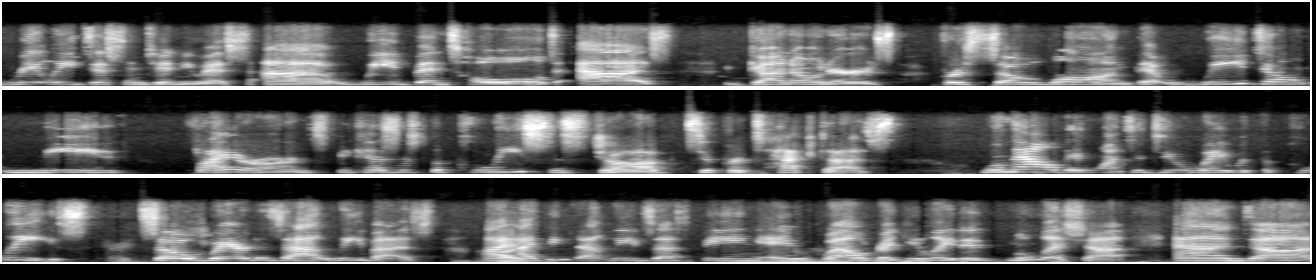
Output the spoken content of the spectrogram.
really disingenuous. Uh, we've been told as gun owners for so long that we don't need firearms because it's the police's job to protect us. Well, now they want to do away with the police. So where does that leave us? I, I think that leaves us being a well-regulated militia, and uh,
